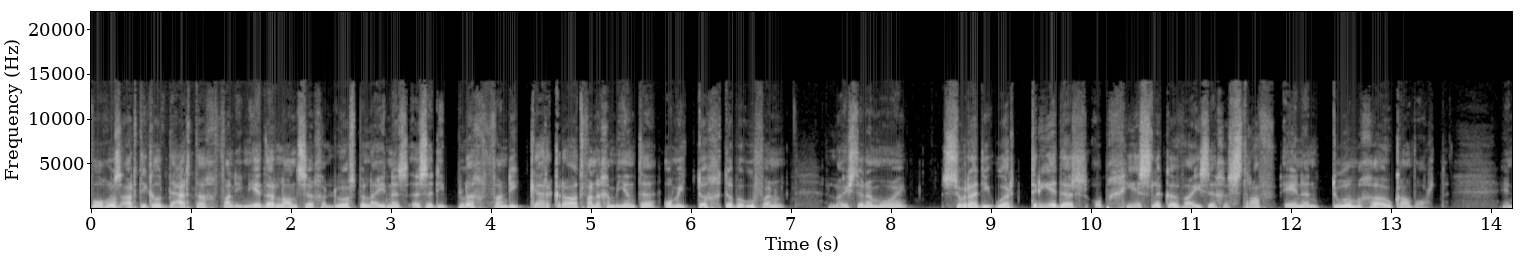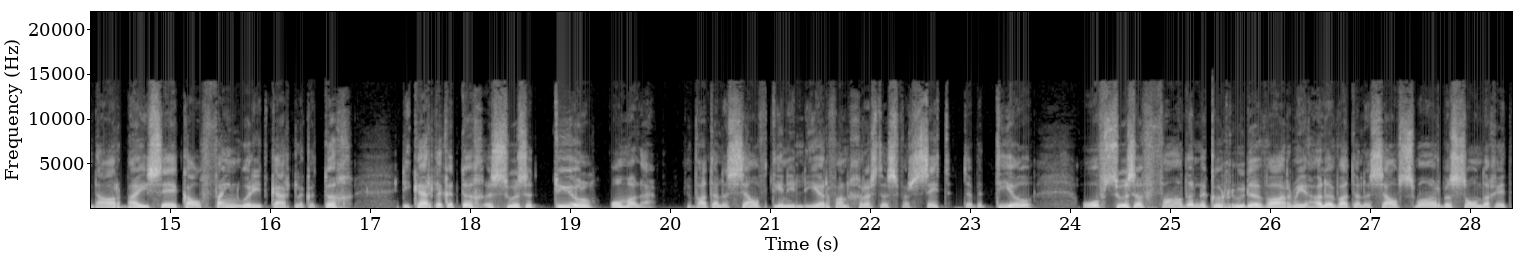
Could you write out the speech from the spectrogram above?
volgens artikel 30 van die Nederlandse geloofsbelijdenis is dit die plig van die kerkraad van 'n gemeente om die tug te beoefen. Luister nou mooi sodat die oortreders op geestelike wyse gestraf en in toom gehou kan word. En daarby sê Calvin oor die kerklike tug, die kerklike tug is soos 'n tuil om hulle wat hulle self teen die leer van Christus verset te beteel of soos 'n vaderlike roede waarmee hulle wat hulle self swaar besondig het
